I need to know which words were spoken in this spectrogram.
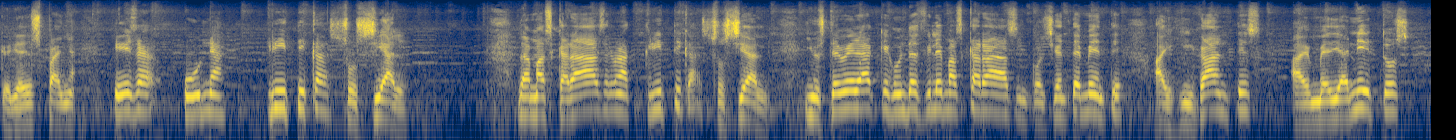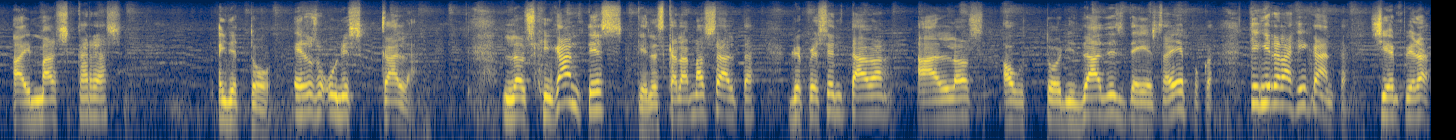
que de España, era una crítica social. La mascarada era una crítica social. Y usted verá que en un desfile de mascaradas, inconscientemente, hay gigantes, hay medianitos, hay máscaras, hay de todo. Eso es una escala. Los gigantes, que es la escala más alta, representaban a las autoridades de esa época. ¿Quién era la giganta? Siempre era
